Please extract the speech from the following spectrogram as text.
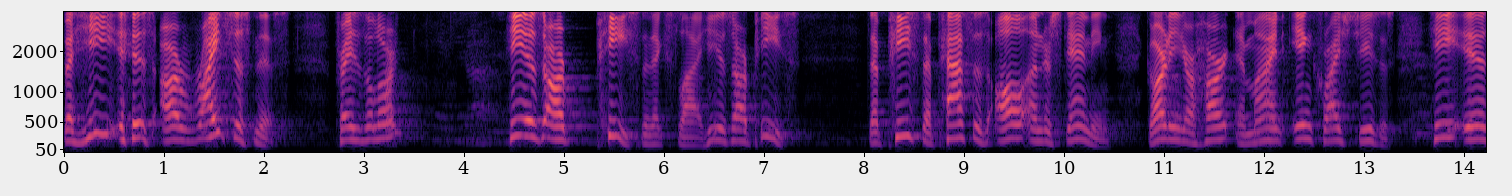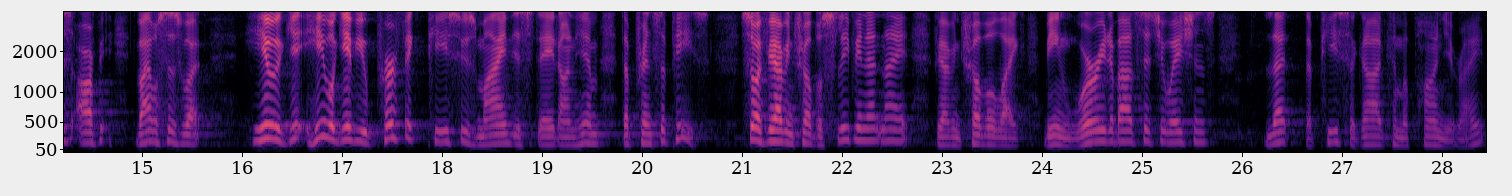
But He is our righteousness. Praise the Lord. He is our peace. The next slide. He is our peace. The peace that passes all understanding guarding your heart and mind in Christ Jesus. He is our, the Bible says what? He will, give, he will give you perfect peace whose mind is stayed on him, the Prince of Peace. So if you're having trouble sleeping at night, if you're having trouble like being worried about situations, let the peace of God come upon you, right?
